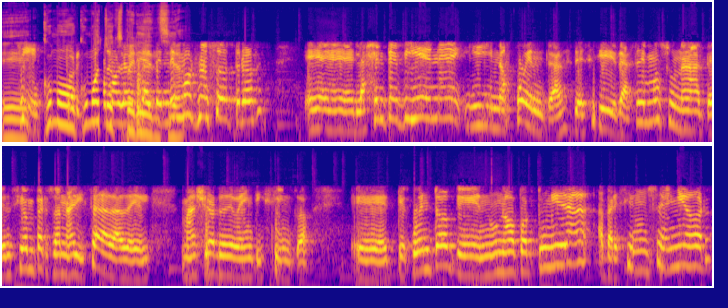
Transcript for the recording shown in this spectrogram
Eh, sí, ¿cómo, ¿Cómo es tu experiencia? nosotros, eh, la gente viene y nos cuenta, es decir, hacemos una atención personalizada del mayor de 25. Eh, te cuento que en una oportunidad apareció un señor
